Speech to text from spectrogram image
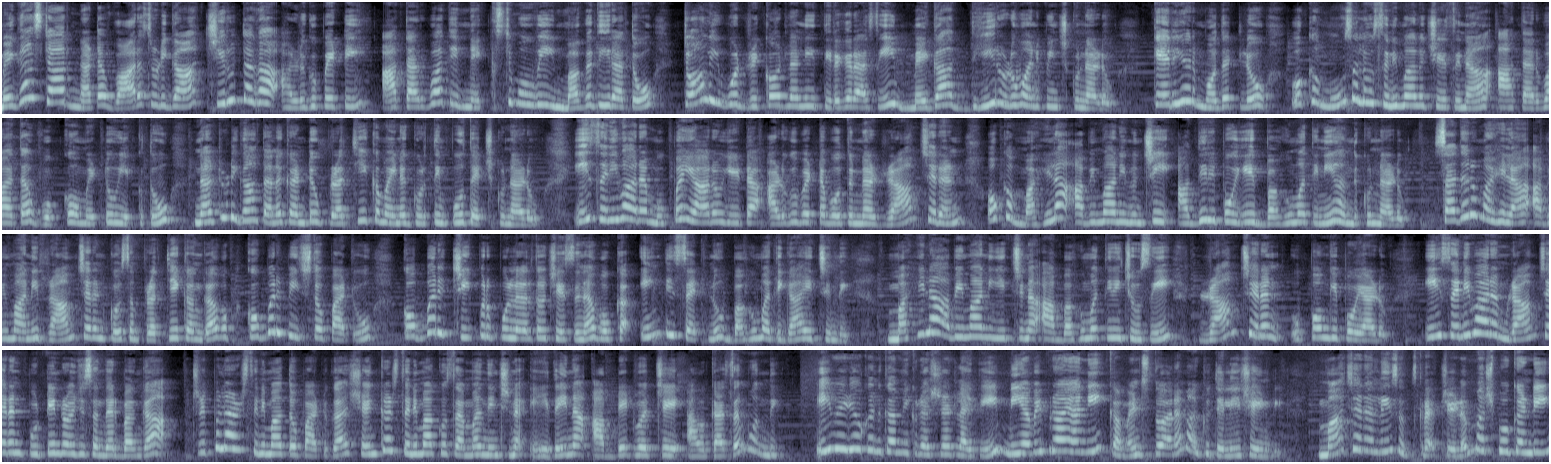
Megastar నట వారసుడిగా చిరుతగా అడుగుపెట్టి ఆ తర్వాతి నెక్స్ట్ మూవీ మగధీరతో టాలీవుడ్ రికార్డులని తిరగరాసి మెగా ధీరుడు అనిపించుకున్నాడు. కెరియర్ మొదట్లో ఒక మూసలో సినిమాలు చేసిన ఆ తర్వాత ఒక్కో మెట్టు ఎక్కుతూ నటుడిగా తనకంటూ ప్రత్యేకమైన గుర్తింపు తెచ్చుకున్నాడు. ఈ శనివారం ముప్పై ఆరో ఏట అడుగుపెట్టబోతున్న రామ్ చరణ్ ఒక మహిళా అభిమాని నుంచి అదిరిపోయే బహుమతిని అందుకున్నాడు. సదరు మహిళ అభిమాని రామ్ చరణ్ కోసం ప్రత్యేకంగా ఒక కొబ్బరి పీచుతో పాటు కొబ్బరి చీపురు పుల్లలతో చేసిన ఒక ఇంటి సెట్ను బహుమతిగా ఇచ్చింది. మహిళా అభిమాని ఇచ్చిన ఆ బహుమతిని చూసి రామ్ చరణ్ ఉప్పొంగిపోయాడు. ఈ శనివారం రామ్ చరణ్ పుట్టినరోజు సందర్భంగా ట్రిపుల్ ఆర్ సినిమాతో పాటుగా శంకర్ సినిమాకు సంబంధించిన ఏదైనా అప్డేట్ వచ్చే అవకాశం ఉంది. ఈ వీడియో కనుక మీకు నచ్చినట్లయితే మీ అభిప్రాయాన్ని కమెంట్స్ ద్వారా మాకు తెలియచేయండి. మా ఛానల్ని సబ్స్క్రైబ్ చేయడం మర్చిపోకండి.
